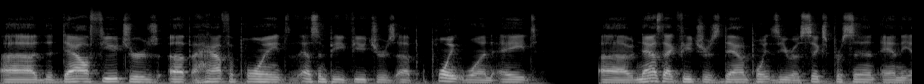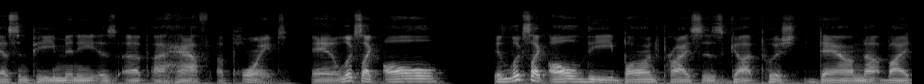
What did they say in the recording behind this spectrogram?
Uh, the Dow futures up a half a point, S&P futures up 0.18, uh, Nasdaq futures down 0.06%, and the S&P mini is up a half a point. And it looks like all it looks like all the bond prices got pushed down, not by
